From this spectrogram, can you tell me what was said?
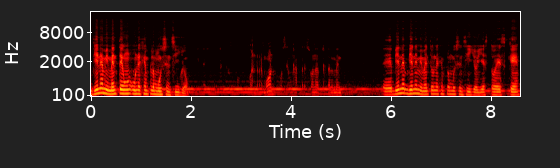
viene a mi mente un, ejemplo muy sencillo. Viene, viene a mi mente un ejemplo muy sencillo y esto es que...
